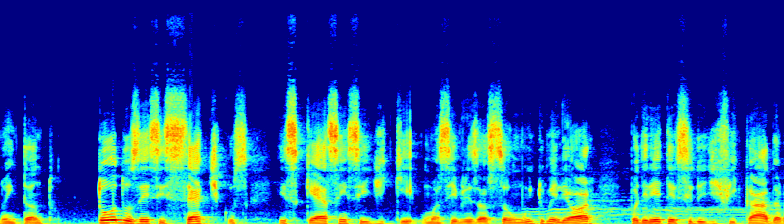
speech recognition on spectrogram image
No entanto, todos esses céticos esquecem-se de que uma civilização muito melhor poderia ter sido edificada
